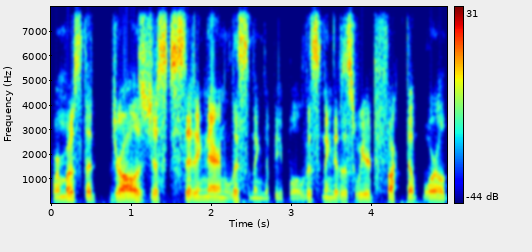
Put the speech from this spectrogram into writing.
where most of the draw is just sitting there and listening to people, listening to this weird fucked up world.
